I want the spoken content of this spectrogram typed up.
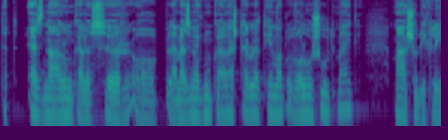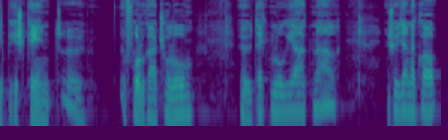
Tehát ez nálunk először a lemezmegmunkálás területén valósult meg, második lépésként forgácsoló technológiáknál, és ugye ennek a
